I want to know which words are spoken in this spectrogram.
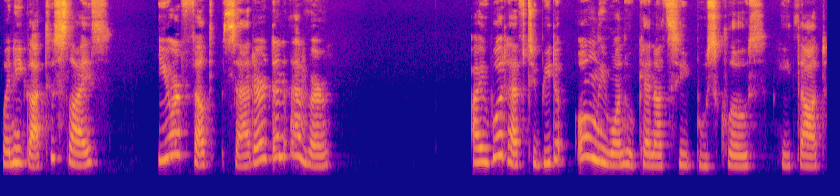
When he got to Sly's, Eeyore felt sadder than ever. I would have to be the only one who cannot see Pooh's clothes, he thought.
